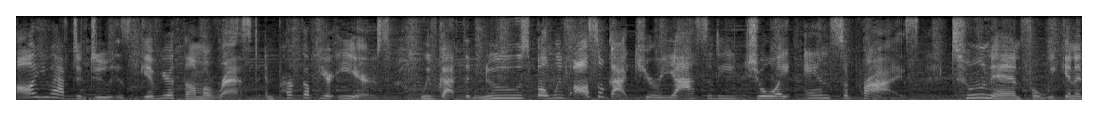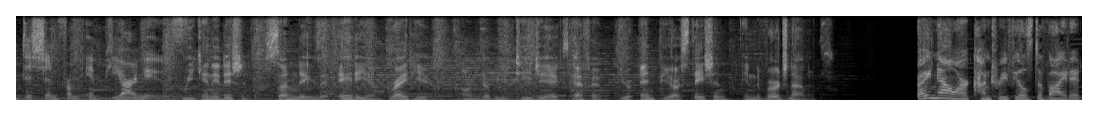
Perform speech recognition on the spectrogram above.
all you have to do is give your thumb a rest and perk up your ears. We've got the news, but we've also got curiosity, joy, and surprise. Tune in for Weekend Edition from NPR News. Weekend Edition, Sundays at 8 a.m. right here on WTJX FM, your NPR station in the Virgin Islands. Right now, our country feels divided,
